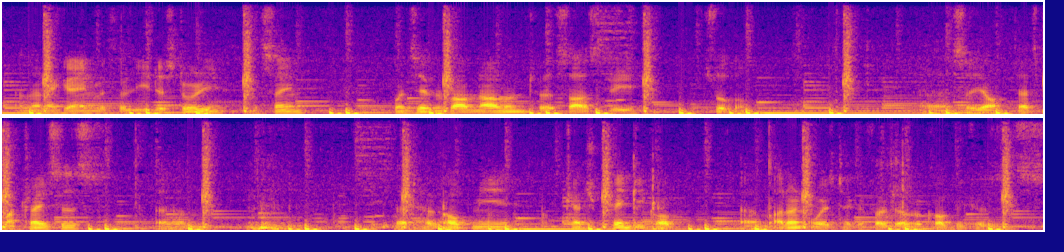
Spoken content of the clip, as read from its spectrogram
and then again with the leader story, the same 0.75 nylon to a size 3 swivel. Uh, so yeah, that's my traces um, that have helped me catch plenty kob. Um, I don't always take a photo of a kob because it's,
